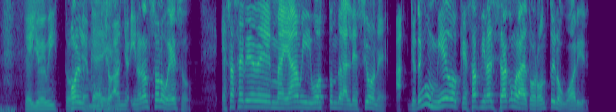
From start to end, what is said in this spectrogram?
que yo he visto Porquería. en muchos años. Y no tan solo eso. Esa serie de Miami y Boston de las lesiones, ah, yo tengo un miedo que esa final sea como la de Toronto y los Warriors.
